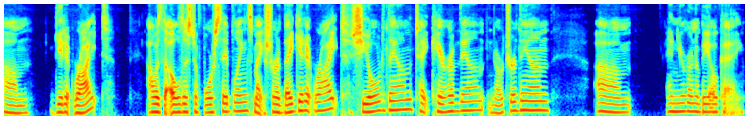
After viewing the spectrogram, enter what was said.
um, get it right, I was the oldest of four siblings. Make sure they get it right, shield them, take care of them, nurture them, um, and you're going to be okay.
